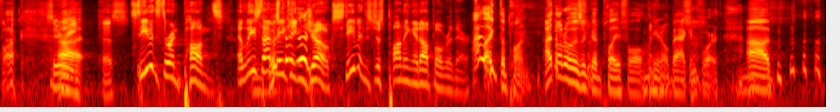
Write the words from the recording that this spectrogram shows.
fuck. Siri, uh, yes. Steven's throwing puns. At least I'm making jokes. Steven's just punning it up over there. I like the pun. I thought it was a good playful, you know, back and forth. Uh,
